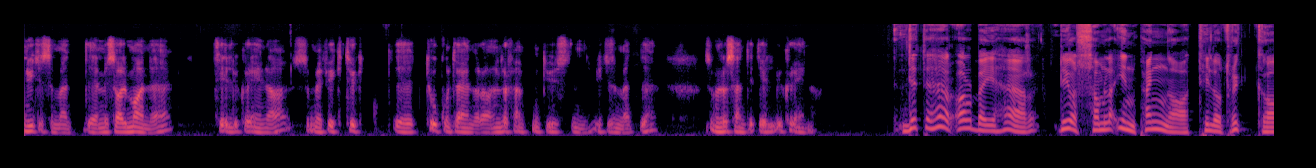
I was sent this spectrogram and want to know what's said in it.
Nytestamentet med salmene til Ukraina. Så vi fikk trykt Eh, to containere, 115 000 nytestamenter, som er sendt til Ukraina. Dette her arbeidet her, det å samle inn penger til å trykke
